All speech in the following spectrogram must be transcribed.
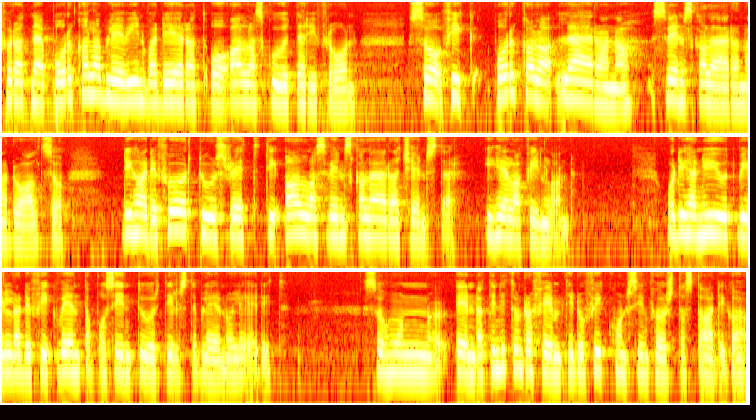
För att när Porkala blev invaderat och alla skulle ut därifrån så fick Porkala lärarna, svenska lärarna då alltså, de hade förtursrätt till alla svenska lärartjänster i hela Finland. Och de här nyutbildade fick vänta på sin tur tills det blev något ledigt. Så hon, ända till 1950 då fick hon sin första stadiga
